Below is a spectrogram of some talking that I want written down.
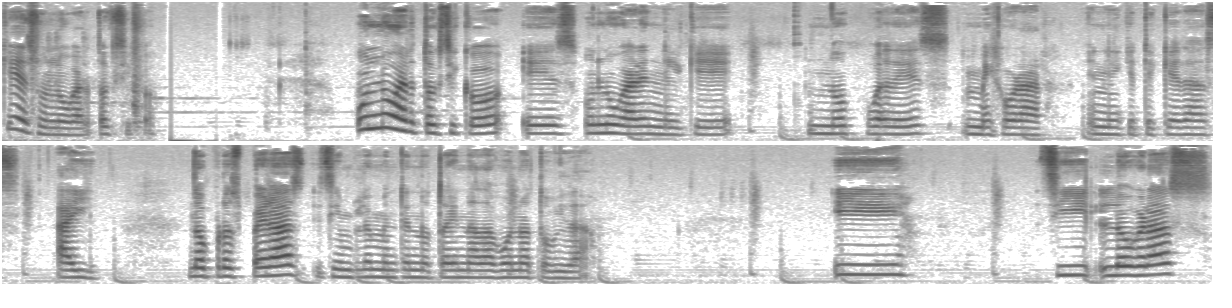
¿qué es un lugar tóxico? Un lugar tóxico es un lugar en el que no puedes mejorar, en el que te quedas ahí. No prosperas y simplemente no trae nada bueno a tu vida. Y si logras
